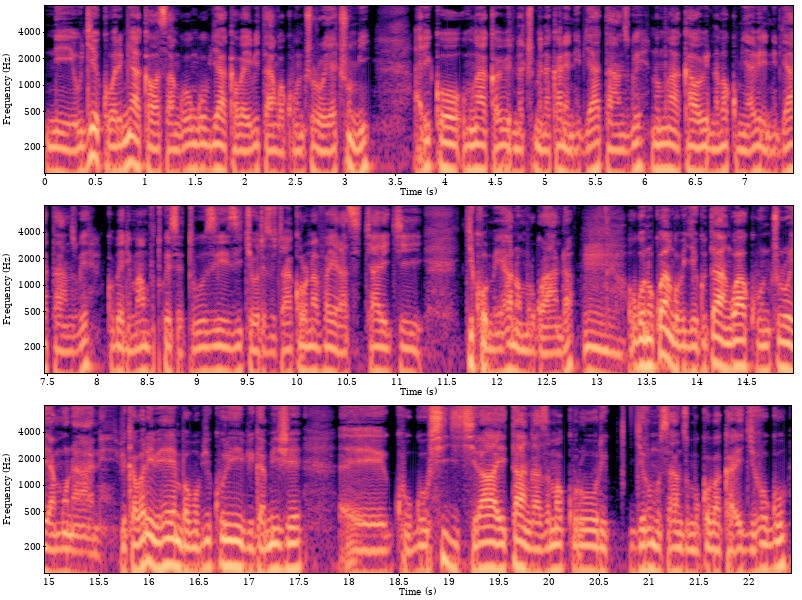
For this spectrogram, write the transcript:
Ni ugiye kubara imyaka wasanga ubu ngubu byakabaye bitangwa ku nshuro ya cumi. Ariko umwaka wa bibiri na cumi na kane ntibyatanzwe n'umwaka wa bibiri na makumyabiri ntibyatanzwe kubera impamvu twese tuzi z'icyorezo cya korona vayirasi cyari gikomeye hano mu rwanda. Ubwo ni ukuvuga ngo bigiye gutangwa ku nshuro ya munani. Bikaba ari ibihembo mu by'ukuri bigamije gushyigikira itangazamakuru rigira umusanzu mu kubaka igihugu.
